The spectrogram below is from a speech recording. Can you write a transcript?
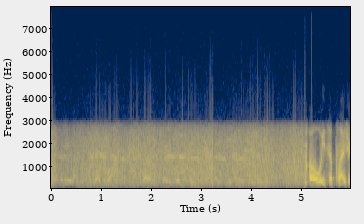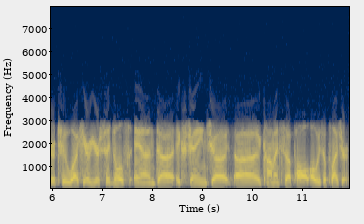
Somebody wants to get one. So, so good seeing you. Always a pleasure to uh, hear your signals and uh, exchange uh, uh, comments, uh, Paul. Always a pleasure.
